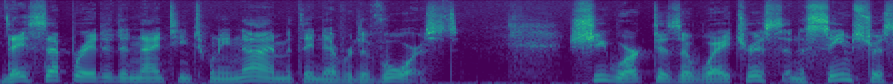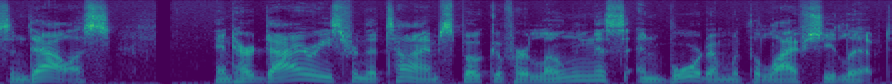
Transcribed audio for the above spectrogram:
They separated in 1929, but they never divorced. She worked as a waitress and a seamstress in Dallas, and her diaries from the time spoke of her loneliness and boredom with the life she lived.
